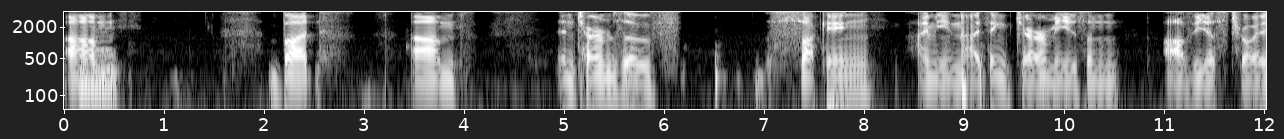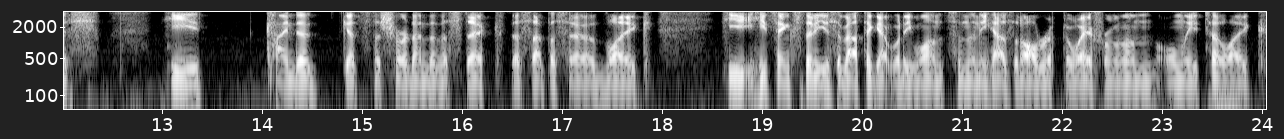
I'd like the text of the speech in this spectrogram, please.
Um mm-hmm. but um in terms of sucking, I mean, I think Jeremy's an obvious choice. He kind of gets the short end of the stick this episode like he he thinks that he's about to get what he wants and then he has it all ripped away from him only to like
